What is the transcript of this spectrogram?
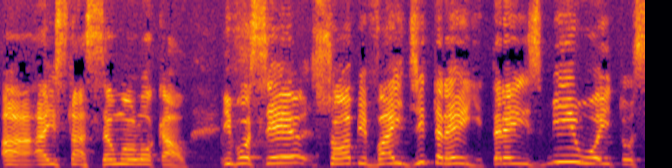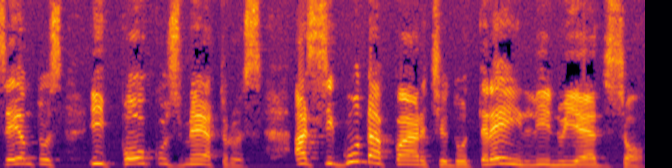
à, à estação ao local e você sobe, vai de trem, 3.800 e poucos metros. A segunda parte do trem, Lino e Edson,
